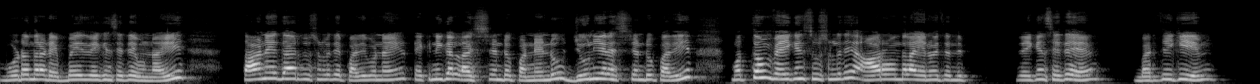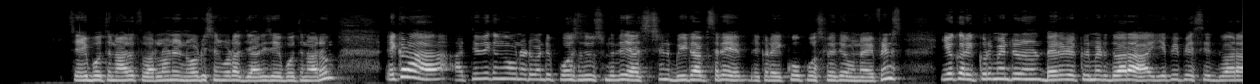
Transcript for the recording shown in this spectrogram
మూడు వందల డెబ్బై ఐదు వేకెన్సీ అయితే ఉన్నాయి. తానేదారు చూసినట్లయితే పది ఉన్నాయి. టెక్నికల్ అసిస్టెంట్ పన్నెండు జూనియర్ అసిస్టెంట్ పది. మొత్తం వేకెన్సీ చూసినట్లయితే ఆరు వందల ఎనభై తొమ్మిది వేకెన్సీ అయితే భర్తీకి చేయబోతున్నారు. త్వరలోనే నోటీసును కూడా జారీ చేయబోతున్నారు. ఇక్కడ అత్యధికంగా ఉన్నటువంటి పోస్టులు చూస్తున్నది అసిస్టెంట్ బీట్ ఆఫీసరే. ఇక్కడ ఎక్కువ పోస్టులు అయితే ఉన్నాయి ఫ్రెండ్స్. ఈ యొక్క రిక్రూట్మెంట్ డైరెక్ట్ రిక్రూట్మెంట్ ద్వారా ఏపీపీఎస్సీ ద్వారా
